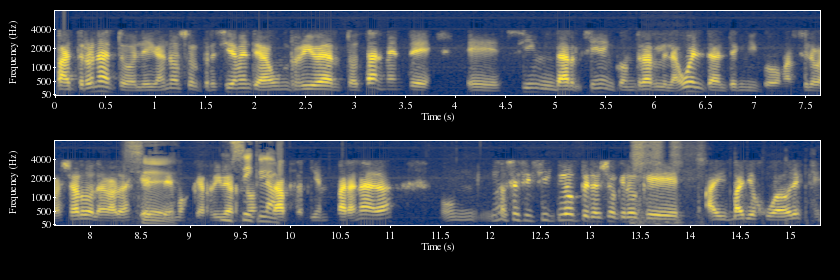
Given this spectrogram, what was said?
Patronato le ganó sorpresivamente a un River totalmente eh, sin dar, sin encontrarle la vuelta al técnico Marcelo Gallardo, la verdad es que vemos que River no está bien para nada, no sé si ciclo, pero yo creo que hay varios jugadores que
